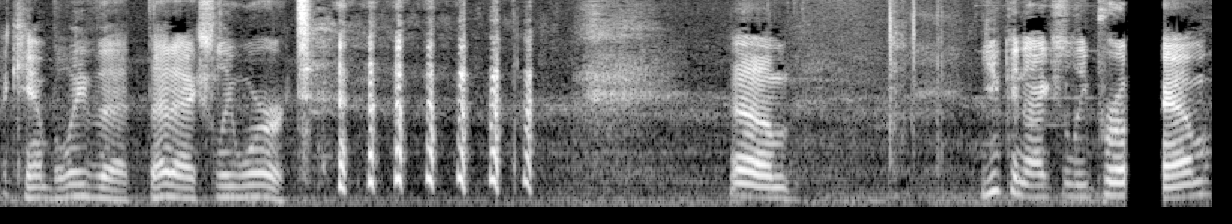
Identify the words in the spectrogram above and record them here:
I can't believe that. That actually worked. um, you can actually program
